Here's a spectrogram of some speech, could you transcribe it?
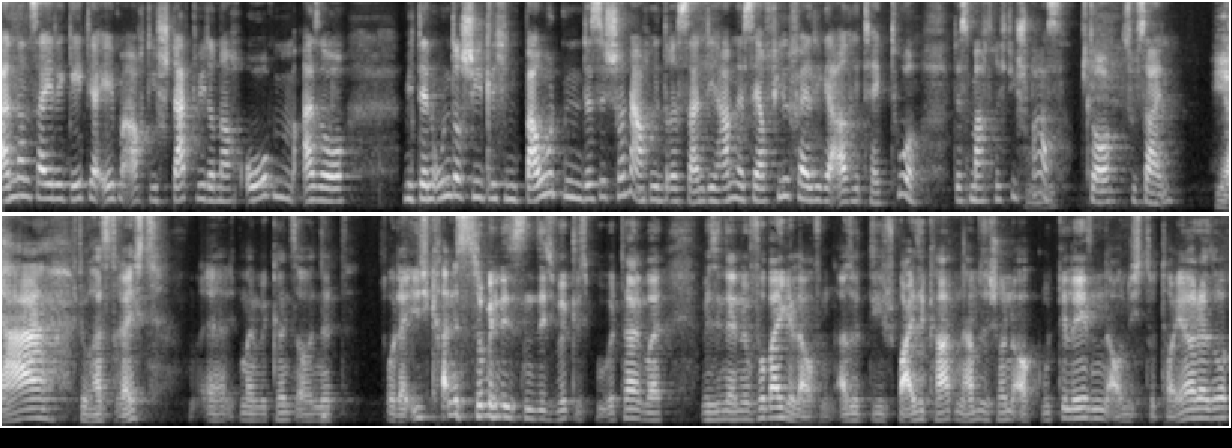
anderen Seite geht ja eben auch die Stadt wieder nach oben. Also mit den unterschiedlichen Bauten, das ist schon auch interessant. Die haben eine sehr vielfältige Architektur. Das macht richtig Spaß, mhm. da zu sein. Ja, du hast recht. Äh, ich meine, wir können es auch nicht, oder ich kann es zumindest nicht wirklich beurteilen, weil wir sind ja nur vorbeigelaufen. Also die Speisekarten haben sie schon auch gut gelesen, auch nicht zu teuer oder so.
